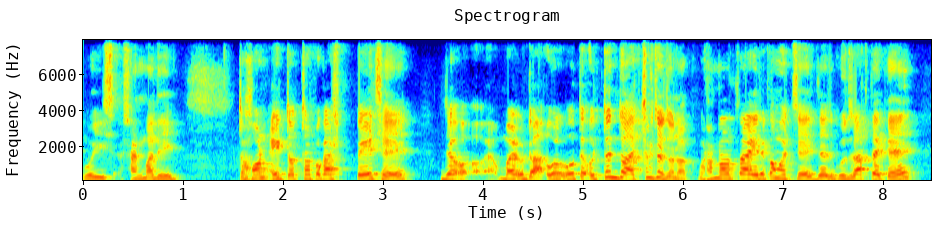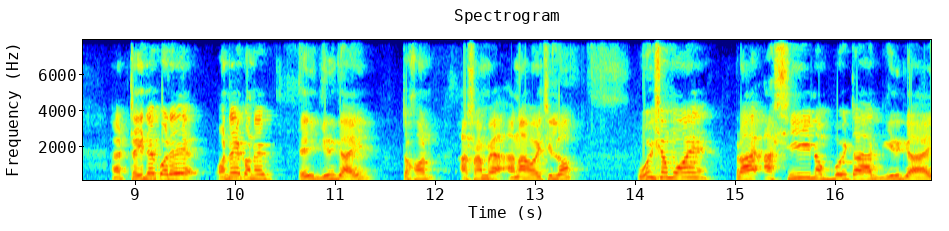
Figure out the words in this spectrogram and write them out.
ওই সাংবাদিক তখন এই তথ্য প্রকাশ পেয়েছে যে মানে ওটা অত্যন্ত আশ্চর্যজনক। ঘটনাটা এরকম হচ্ছে যে গুজরাট থেকে ট্রেনে করে অনেক অনেক এই গির্গাই তখন আসামে আনা হয়েছিল। ওই সময় প্রায় আশি নব্বইটা গির্গাই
